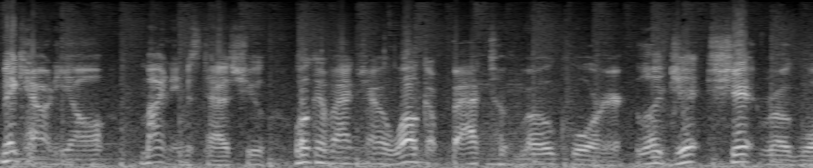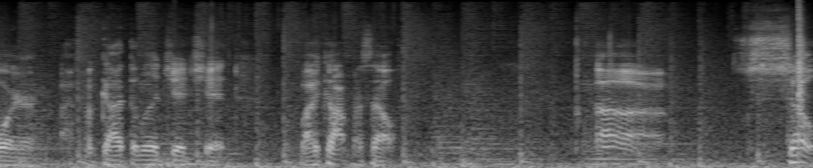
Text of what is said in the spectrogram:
Make howdy y'all, my name is Tazshu. Welcome back to welcome back to Rogue Warrior. Legit shit Rogue Warrior. I forgot the legit shit. I got myself. Uh so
